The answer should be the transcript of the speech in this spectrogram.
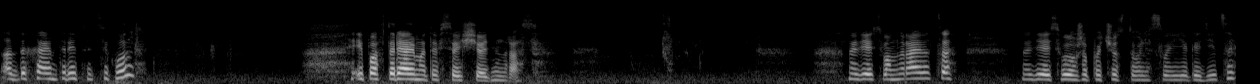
Отдыхаем 30 секунд. И повторяем это все еще один раз. Надеюсь, вам нравится. Надеюсь, вы уже почувствовали свои ягодицы.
